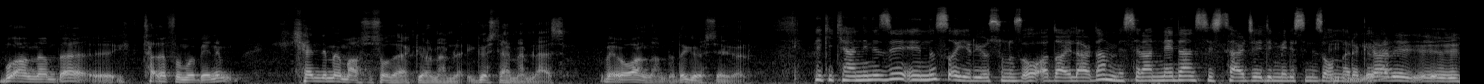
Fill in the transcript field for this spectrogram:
bu anlamda e, tarafımı benim kendime mahsus olarak görmem, göstermem lazım. Ve o anlamda da gösteriyorum. Peki kendinizi e, nasıl ayırıyorsunuz o adaylardan? Mesela neden siz tercih edilmelisiniz onlara göre? Yani e,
